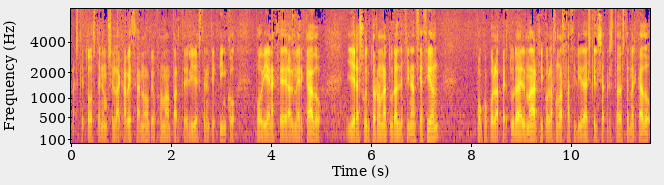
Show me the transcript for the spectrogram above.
las, que todos tenemos en la cabeza, ¿no? que forman parte del IBEX 35, podían acceder al mercado y era su entorno natural de financiación, poco con la apertura del MARF y con las nuevas facilidades que les ha prestado este mercado,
